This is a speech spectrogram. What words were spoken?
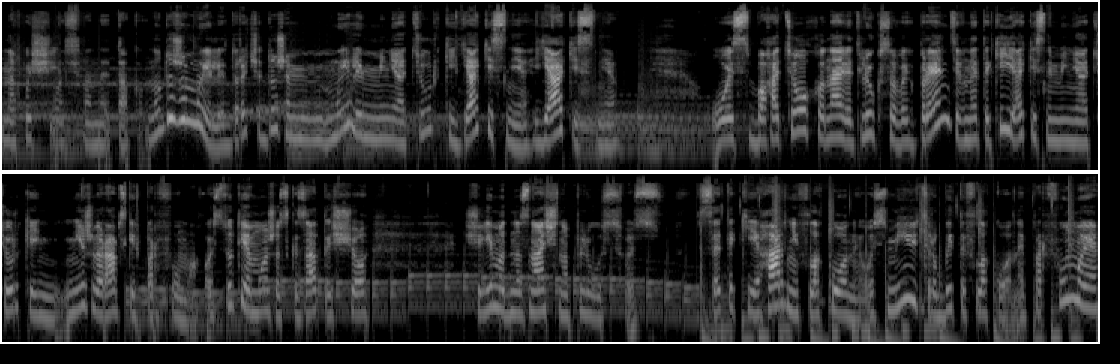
Напишіть. Ось вони так. Ну, дуже милі. До речі, дуже милі мініатюрки, якісні, якісні. Ось багатьох навіть люксових брендів не такі якісні мініатюрки, ніж в арабських парфумах. Ось тут я можу сказати, що, що їм однозначно плюс. Ось все такі гарні флакони. Ось вміють робити флакони. Парфуми,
